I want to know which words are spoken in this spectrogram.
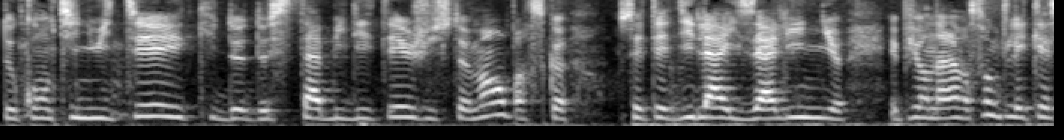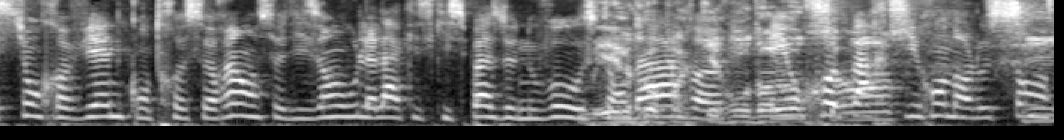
de continuité, et qui, de, de stabilité justement justement, parce qu'on s'était dit là, ils alignent, et puis on a l'impression que les questions reviennent contre Serein en se disant, oulala, là là, qu'est-ce qui se passe de nouveau au standard Et on l'autre repartiront dans l'autre Si- sens.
